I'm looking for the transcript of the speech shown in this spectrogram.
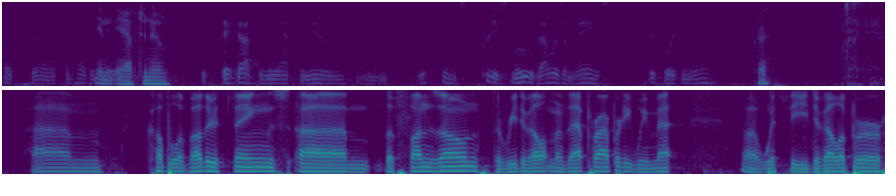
but, uh, I've had In the afternoon. to pick up in the afternoon, and it's been s- pretty smooth. I was amazed. It's working well. Okay. Um, couple of other things. Um, the fun zone, the redevelopment of that property, we met uh, with the developer.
